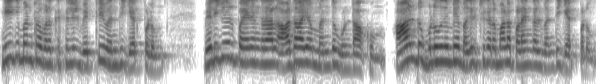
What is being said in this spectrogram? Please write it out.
நீதிமன்ற வழக்குகளில் வெற்றி வந்து ஏற்படும். வெளியூர் பயணங்களால் ஆதாயம் வந்து உண்டாகும். ஆண்டு முழுவதுமே மகிழ்ச்சிகரமான பலன்கள் வந்து ஏற்படும்.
